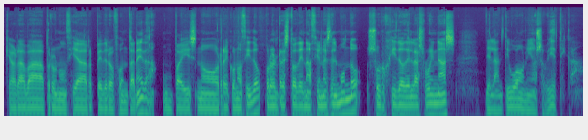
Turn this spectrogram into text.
que ahora va a pronunciar Pedro Fontaneda, un país no reconocido por el resto de naciones del mundo, surgido de las ruinas de la antigua Unión Soviética.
